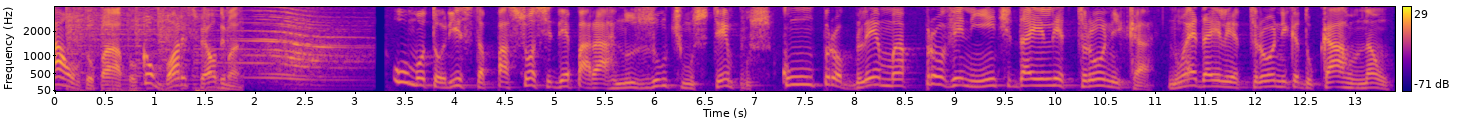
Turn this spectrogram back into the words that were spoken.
Alto Papo com Boris Feldman. O motorista passou a se deparar nos últimos tempos com um problema proveniente da eletrônica. Não é da eletrônica do carro, não.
